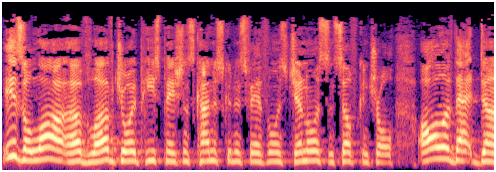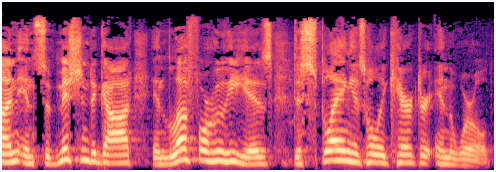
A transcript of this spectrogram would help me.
is a law of love, joy, peace, patience, kindness, goodness, faithfulness, gentleness, and self control. All of that done in submission to God, in love for who He is, displaying His holy character in the world.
